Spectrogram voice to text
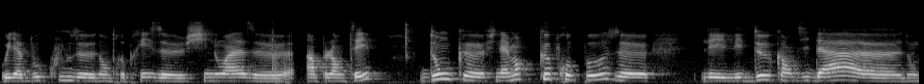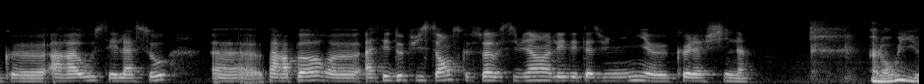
où il y a beaucoup d'entreprises chinoises implantées. Donc finalement, que propose les, deux candidats, euh, donc euh, Araous et Lasso, euh, par rapport à ces deux puissances, que ce soit aussi bien les États-Unis que la Chine Alors oui,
